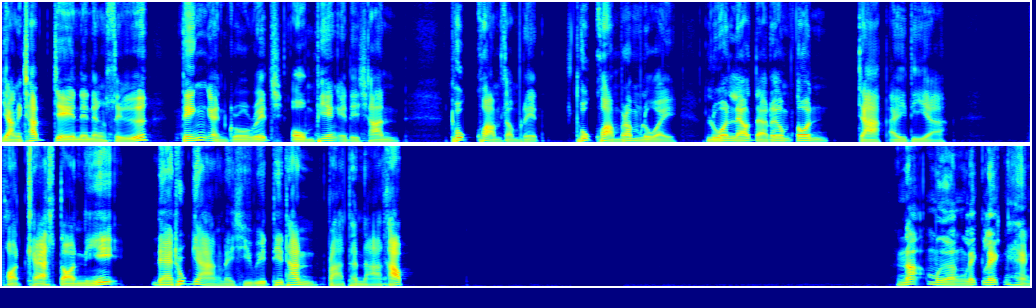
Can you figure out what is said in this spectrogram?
อย่างชัดเจนในหนังสือ Think and Grow Rich โอมเพียง Edition ทุกความสำเร็จ ทุกความร่ำรวย ล้วนแล้วแต่เริ่มต้นจากไอเดีย พอดแคสต์ตอนนี้ แด่ทุกอย่างในชีวิตที่ท่านปรารถนาครับ ณ เมืองเล็กๆ แห่ง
